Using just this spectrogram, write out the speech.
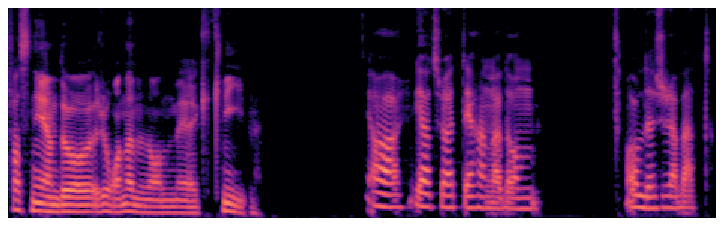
Fast ni ändå rånade någon med kniv? Ja, jag tror att det handlade om åldersrabatt.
